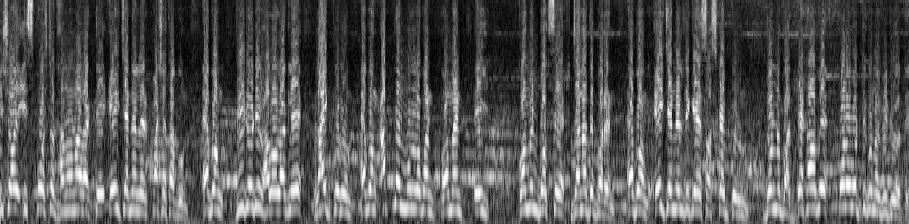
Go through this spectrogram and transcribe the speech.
বিষয়ে স্পষ্ট ধারণা রাখতে এই চ্যানেলের পাশে থাকুন এবং ভিডিওটি ভালো লাগলে লাইক করুন এবং আপনার মূল্যবান কমেন্ট এই কমেন্ট বক্সে জানাতে পারেন এবং এই চ্যানেলটিকে সাবস্ক্রাইব করুন। ধন্যবাদ। দেখা হবে পরবর্তী কোনো ভিডিওতে।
